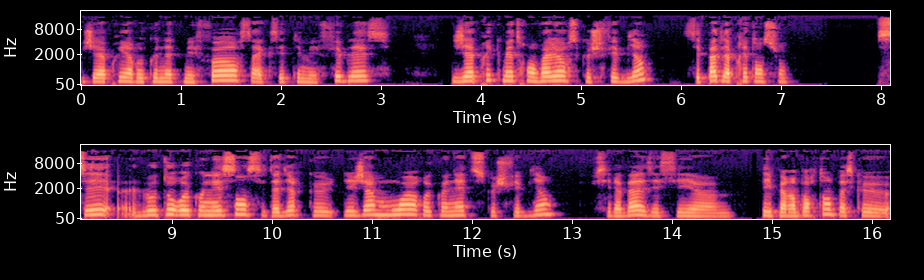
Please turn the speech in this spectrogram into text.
j'ai appris à reconnaître mes forces, à accepter mes faiblesses. J'ai appris que mettre en valeur ce que je fais bien, c'est pas de la prétention. C'est euh, l'auto-reconnaissance, c'est-à-dire que déjà moi reconnaître ce que je fais bien, c'est la base et c'est euh, hyper important parce que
